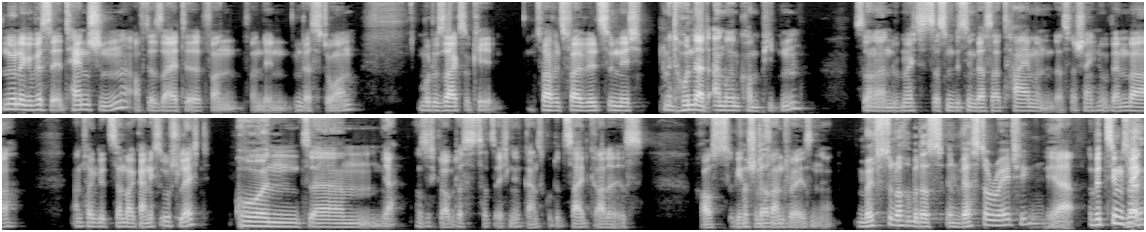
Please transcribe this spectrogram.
nur eine gewisse Attention auf der Seite von, von den Investoren, wo du sagst, okay, im Zweifelsfall willst du nicht mit 100 anderen competen, sondern du möchtest das ein bisschen besser timen und das ist wahrscheinlich November, Anfang Dezember gar nicht so schlecht. Und ähm, ja, also ich glaube, dass es tatsächlich eine ganz gute Zeit gerade ist, rauszugehen Verstanden. zum Fundraisen. Ja. Möchtest du noch über das Investor Rating? Ja, beziehungsweise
